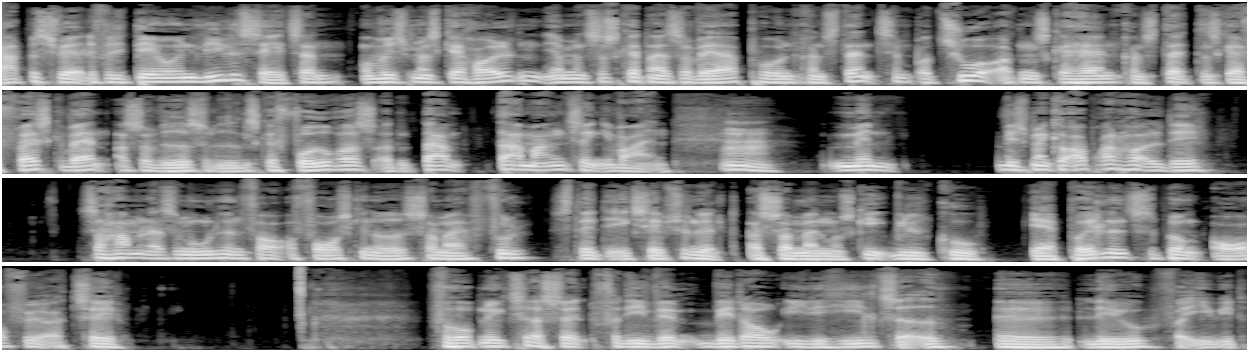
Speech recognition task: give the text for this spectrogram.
ret besværligt, fordi det er jo en lille satan, og hvis man skal holde den, jamen så skal den altså være på en konstant temperatur, og den skal have en konstant, den skal have frisk vand, og så videre, så videre. Den skal fodres, og den, der, der er mange ting i vejen. Mm. Men hvis man kan opretholde det, så har man altså muligheden for at forske noget, som er fuldstændig exceptionelt, og som man måske ville kunne, ja, på et eller andet tidspunkt overføre til, forhåbentlig ikke til os selv, fordi hvem vil dog i det hele taget øh, leve for evigt?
